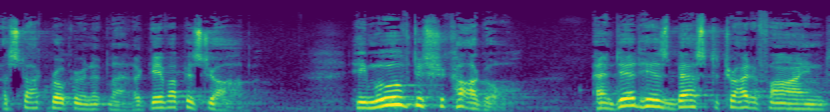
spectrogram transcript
a stockbroker in Atlanta, gave up his job. He moved to Chicago and did his best to try to find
